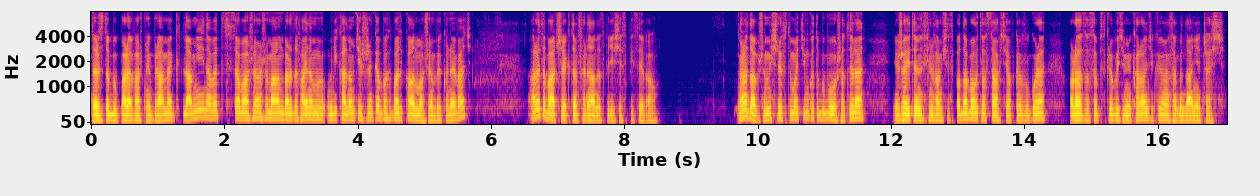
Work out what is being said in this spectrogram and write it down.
Też zdobył parę ważnych bramek dla mnie i nawet zauważyłem, że ma on bardzo fajną, unikalną cieszynkę, bo chyba tylko on może ją wykonywać. Ale zobaczę, jak ten Fernandez będzie się spisywał. No ale dobrze, myślę, że w tym odcinku to by było już o tyle. Jeżeli ten film Wam się spodobał, to stawcie łapkę w górę oraz zasubskrybujcie mój kanał. Dziękuję za oglądanie, cześć.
